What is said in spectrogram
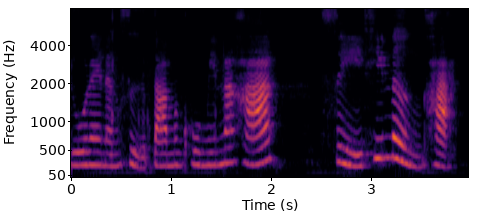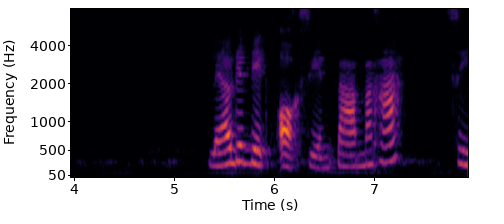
ดูในหนังสือตามคุณครูมิ้นนะคะ สีที่หนึ่งค่ะ แล้วเด็กๆออกเสียงตามนะคะ สี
